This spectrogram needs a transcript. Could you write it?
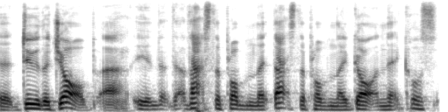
uh do the job. Uh, that's the problem. That that's the problem they've got, and of course,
